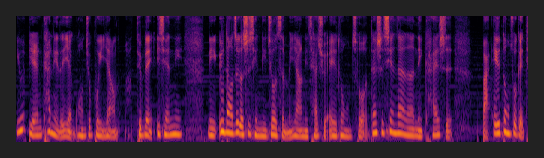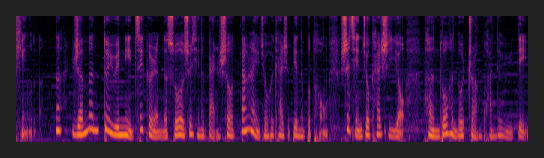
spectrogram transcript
因为别人看你的眼光就不一样了嘛，对不对？以前你你遇到这个事情你就怎么样，你采取 A 动作，但是现在呢，你开始把 A 动作给停了，那人们对于你这个人的所有事情的感受，当然也就会开始变得不同，事情就开始有很多很多转圜的余地。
